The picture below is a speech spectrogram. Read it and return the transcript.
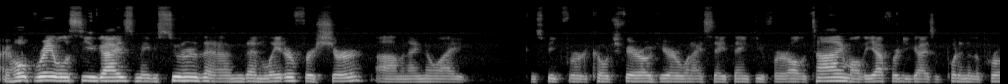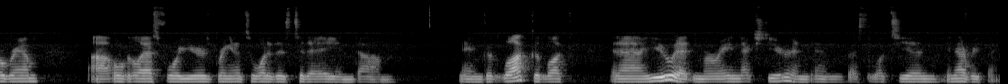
I hope we're able to see you guys maybe sooner than than later for sure. Um, and I know I can speak for Coach Farrow here when I say thank you for all the time, all the effort you guys have put into the program uh, over the last four years, bringing it to what it is today. And um, and good luck, good luck at NIU at Moraine next year, and, and best of luck to you in, in everything.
